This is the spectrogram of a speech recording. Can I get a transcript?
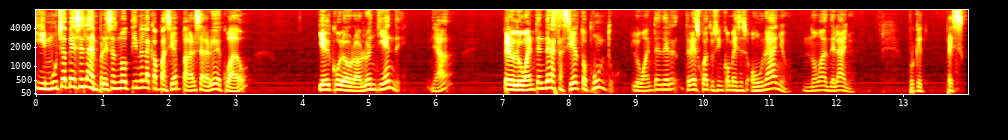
y muchas veces las empresas no tienen la capacidad de pagar el salario adecuado y el colaborador lo entiende. ¿Ya? pero lo va a entender hasta cierto punto. Lo va a entender 3, 4, 5 meses o un año, no más del año. Porque, pues,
